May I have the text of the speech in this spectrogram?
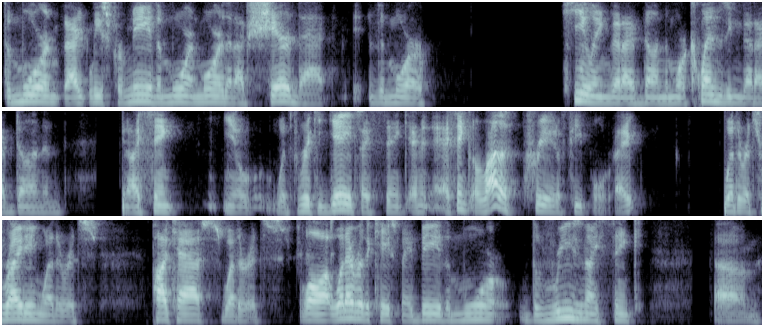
the more, at least for me, the more and more that I've shared that, the more healing that I've done, the more cleansing that I've done, and you know, I think you know with Ricky Gates, I think, and I think a lot of creative people, right? Whether it's writing, whether it's podcasts, whether it's law, whatever the case may be, the more the reason I think um,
